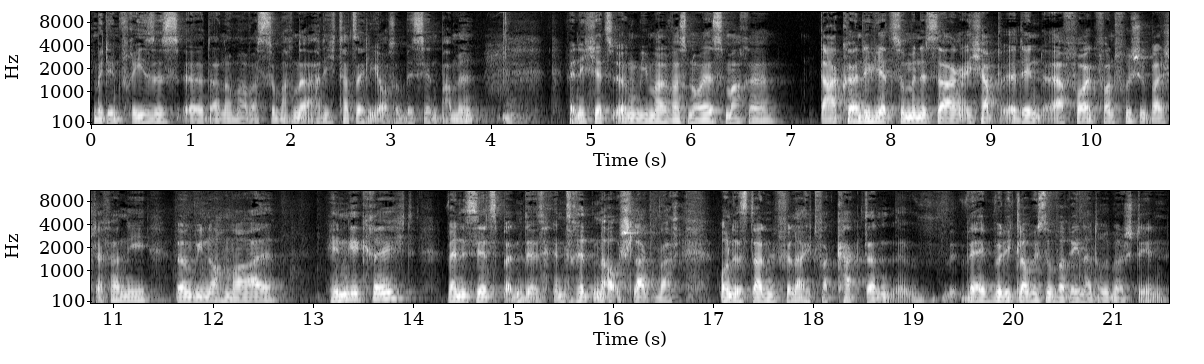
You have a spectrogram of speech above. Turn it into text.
mit den Fräses, äh, da nochmal was zu machen. Da hatte ich tatsächlich auch so ein bisschen Bammel. Mhm wenn ich jetzt irgendwie mal was Neues mache, da könnte ich jetzt zumindest sagen, ich habe äh, den Erfolg von Frühstück bei Stefanie irgendwie nochmal hingekriegt. Wenn es jetzt den dritten Aufschlag mache und es dann vielleicht verkackt, dann äh, würde ich, glaube ich, souveräner drüber stehen.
